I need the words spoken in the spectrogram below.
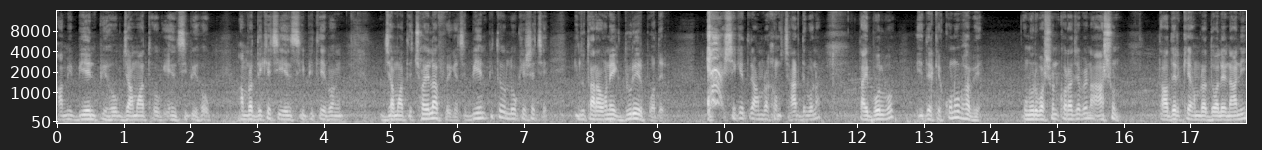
আমি বিএনপি হোক, জামাত হোক, এনসিপি হোক, আমরা দেখেছি এনসিপিতে এবং জামাতে ছয় লাভ হয়ে গেছে। বিএনপিতেও লোক এসেছে, কিন্তু তারা অনেক দূরের পদের। সেক্ষেত্রে আমরা কোনো ছাড় দেব না। তাই বলব, এদেরকে কোনোভাবে পুনর্বাসন করা যাবে না। আসুন, তাদেরকে আমরা দলে না নিই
